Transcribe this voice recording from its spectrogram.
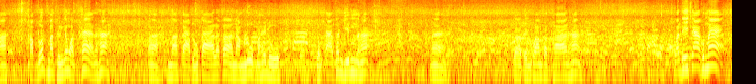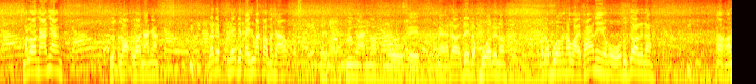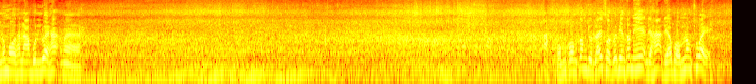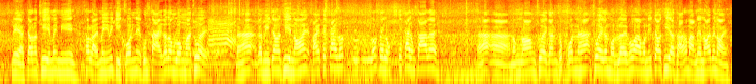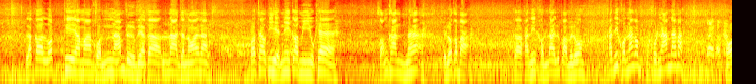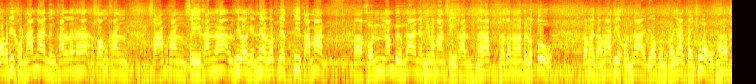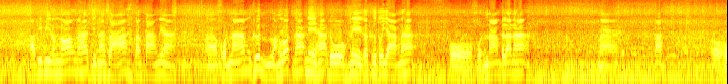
ขับรถมาถึงจังหวัดแพร่นะฮะอ่ามากราบหลวงตาแล้วก็นำรูปมาให้ดู หลวงตาท่านยิ้มนะฮะแม่ก็เป็นความศรัทธานะฮะสวัสดีจ้าคุณแม่ มารอนานยังเจ้ารอรอรอนานยังเจ้าแล้วได้ได้ได้ไปที่วัดเปล่าเมื่อเช้า ไม่ได้ไปมีงานเนาะโอเคแหมได้ได้ดอกบัวด้วยเนาะเอาดอกบัวมันถวายพระนี่โอ้โหสุดยอดเลยนะ อะอนุโมทนาบุญด้วยฮะแหมอะผมคงต้องหยุดไลฟ์สดไว้เพียงเท่านี้เดี๋ยวฮะเดี๋ยวผมต้องช่วย เนี่ยเจ้าหน้าที่ไม่มีเท่าไหร่ไม่ไม่กี่คนเนี่ยคุณตายก็ต้องลงมาช่วยนะฮะก็มีเจ้าหน้าที่น้อยไปใกล้ๆรถรถไปลงใกล้ๆหลวงตาเลยนะฮะอ่าน้องๆช่วยกันทุกคนนะฮะช่วยกันหมดเลยเพราะว่าวันนี้เจ้าที่อาสาสมัครเนี่ยน้อยไปหน่อย แล้วก็รถที่เอามาขนน้ำดื่มเนี่ยก็น่าจะน้อยนะ เพราะเท่าที่เห็นนี่ก็มีอยู่แค่สองคันนะฮะ เป็นรถกระบะ ก็คันนี้ขนได้หรือเปล่าไม่รู้ คันนี้ขนน้ำก็ขนน้ำได้ปะได้ครับ อ๋อ คนนี้ขนน้ำได้หนึ่งคันแล้วนะฮะสองคันสามคันสี่คันนะฮะ ที่เราเห็นเนี่ยรถเนี่ยที่สามารถเอ่อขนน้ำดื่มได้เนี่ยมีประมาณสี่คันนะครับ แล้วก็นอกนั้นเป็นรถตู้ ก็ไม่สามารถที่จะขนได้ เดี๋ยวผมขออนุญาตไปช่วยนะครับอ่า พี่ๆน้องๆนะฮะจิตอาสาต่างๆเนี่ยอ่าขนน้ำขึ้นหลังรถนะนี่ฮะดูนี่ก็คือตัวอย่างนะฮะโอ้ขนน้ำไปแล้วนะฮะมาอะโอ้โห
